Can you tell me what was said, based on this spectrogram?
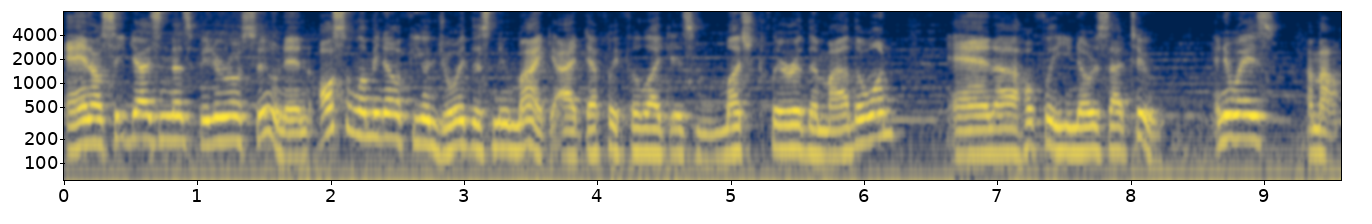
And I'll see you guys in the next video real soon. And also let me know if you enjoyed this new mic. I definitely feel like it's much clearer than my other one. And uh, hopefully you notice that too. Anyways, I'm out.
